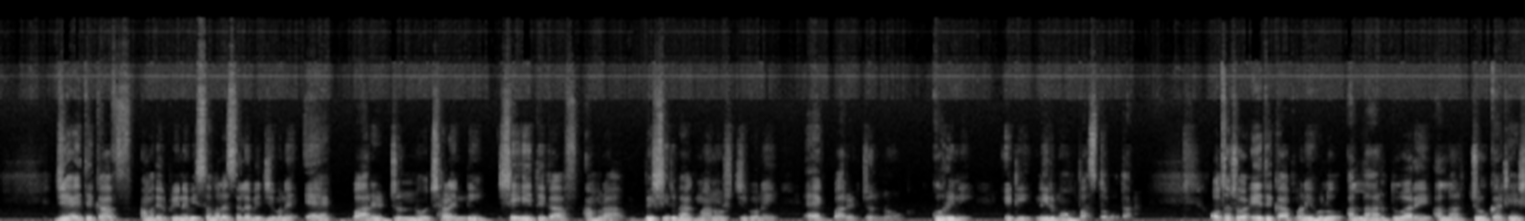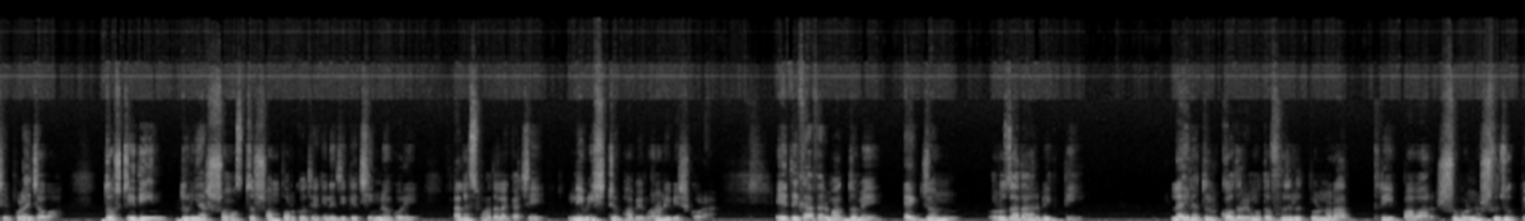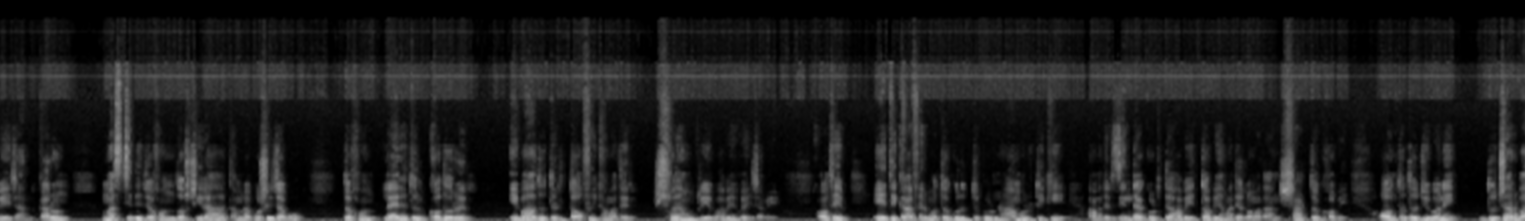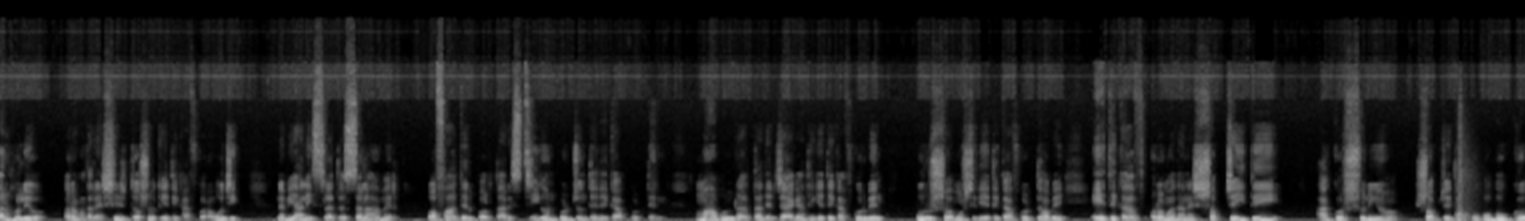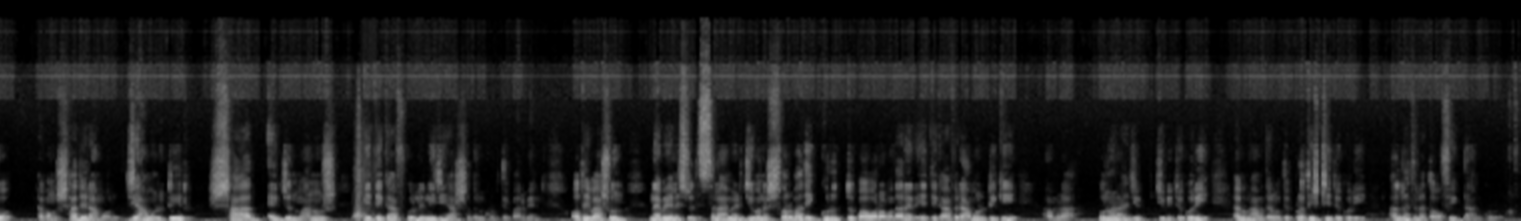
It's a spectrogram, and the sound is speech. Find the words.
যে এতেকাফ আমাদের প্রিনবী সাল্লাহ সাল্লামের জীবনে একবারের জন্য ছাড়েননি, সেই এতেকাফ আমরা বেশিরভাগ মানুষ জীবনে একবারের জন্য করিনি। এটি নির্মম বাস্তবতা। অথচ এতেকাফ মানে হলো আল্লাহর দুয়ারে, আল্লাহর চৌকাঠে এসে পড়ে যাওয়া। দশটি দিন দুনিয়ার সমস্ত সম্পর্ক থেকে নিজেকে ছিন্ন করে আল্লাহ সুমাতালার কাছে নিবিষ্টভাবে মনোনিবেশ করা। এতেকাফের মাধ্যমে একজন রোজাদার ব্যক্তি লাইলাতুল কদরের মতো ফজিলতপূর্ণ রাত্রি পাওয়ার সুবর্ণ সুযোগ পেয়ে যান। কারণ মসজিদে যখন দশটি রাত আমরা বসে যাব, তখন লাইলাতুল কদরের ইবাদতের তফিক আমাদের স্বয়ংক্রিয়ভাবে হয়ে যাবে। অতএব এতেকাফের মতো গুরুত্বপূর্ণ আমলটিকে আমাদের জিন্দা করতে হবে তবে আমাদের রমাদান সার্থক হবে। অন্তত জীবনে দু চারবার হলেও রমাদানের শেষ দশক এতেকাফ করা উচিত। নবী আলী ইসলাতামের ওফাতের পর তার স্ত্রীগণ পর্যন্ত এতেকাফ করতেন। মা বোনরা তাদের জায়গা থেকে এতেকাফ করবেন। পুরুষ মসজিদে এতেকাফ করতে হবে। এতেকাফ রমাদানের সবচাইতে আকর্ষণীয়, সবচাইতে উপভোগ্য এবং স্বাদের আমল। যে আমলটির স্বাদ একজন মানুষ এতেকাফ করলে নিজেই আস্বাদন করতে পারবেন। অতএব আসুন নবী ইসলামের জীবনের সর্বাধিক গুরুত্ব পাওয়া রমাদানের এতেকাফের আমলটিকে আমরা পুনরায় জীবিত করি এবং আমাদের মধ্যে প্রতিষ্ঠিত করি। আল্লাহ তালা তৌফিক দান করুন।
